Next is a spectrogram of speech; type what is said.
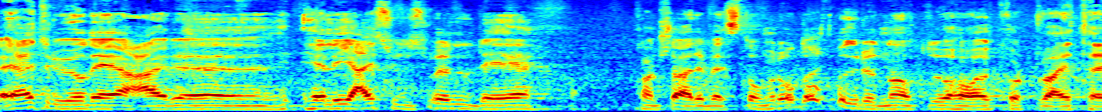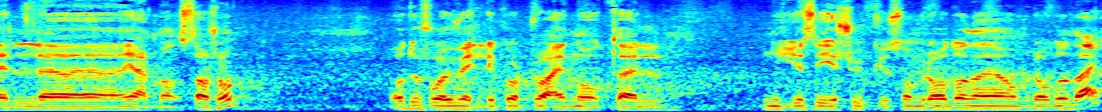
Jeg tror jo det er eh, Eller jeg syns vel det kanskje er det beste området, pga. at du har kort vei til eh, jernbanestasjonen. Og du får jo veldig kort vei nå til nye sier sykehusområdet og det området der,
